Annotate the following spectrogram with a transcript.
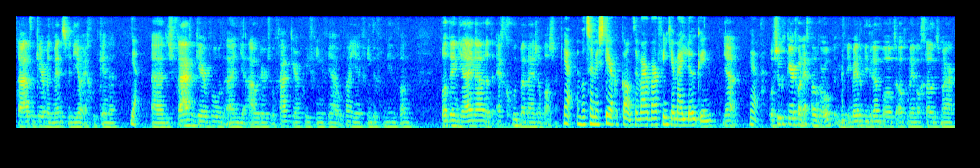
praat een keer met mensen die jou echt goed kennen. Ja. Eh, dus vraag een keer bijvoorbeeld aan je ouders, of vraag een keer aan goede vrienden van jou, of aan je vriend of vriendin van, wat denk jij nou dat echt goed bij mij zou passen? Ja, en wat zijn mijn sterke kanten? Waar, waar vind jij mij leuk in? Ja. Ja. Of zoek een keer gewoon echt hoger op. Ik, weet dat die drempel over het algemeen wel groot is, maar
